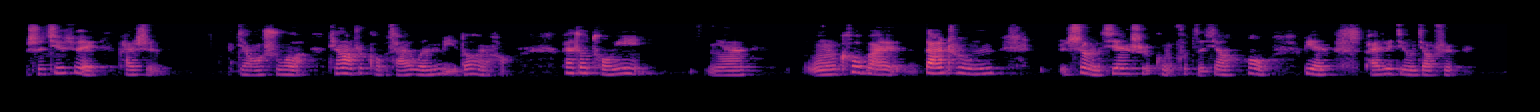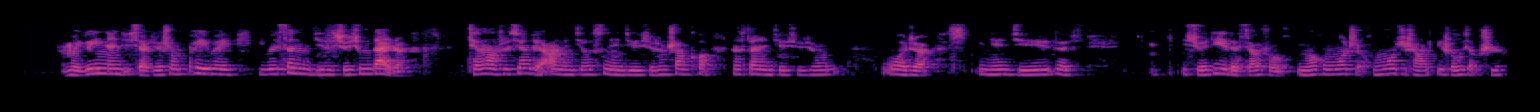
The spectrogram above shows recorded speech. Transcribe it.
十七岁开始。教书了，田老师口才、文笔都很好。开头头一年，我们，叩拜大成圣先师孔夫子像后，便排队进入教室。每个一年级小学生配备一位三年级的学兄带着。田老师先给二年级和四年级的学生上课，让三年级的学生握着一年级的学弟的小手，描红墨纸，红墨纸上一首小诗。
